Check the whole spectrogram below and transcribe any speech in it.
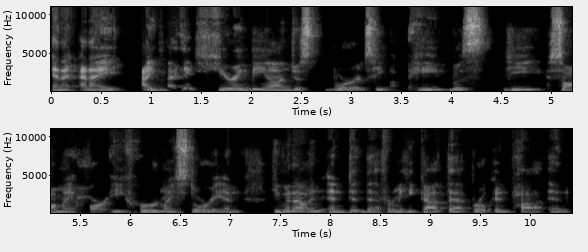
And I and I I, mm. I think hearing beyond just words, he he was he saw my heart, he heard my story, and he went out and, and did that for me. He got that broken pot. And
